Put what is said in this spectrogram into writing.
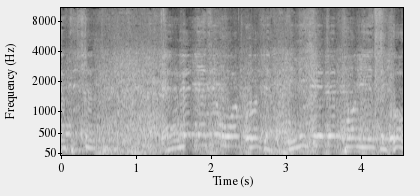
efficiently, the emergency ward project initiated four years ago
